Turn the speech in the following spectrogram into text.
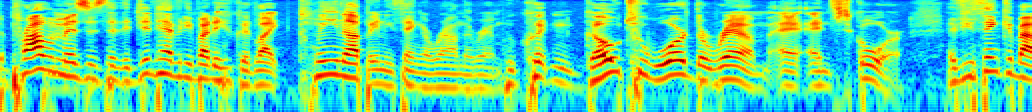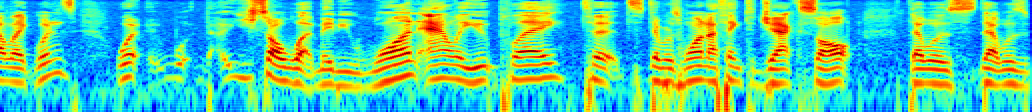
The problem is, is that they didn't have anybody who could like clean up anything around the rim, who couldn't go toward the rim and, and score. If you think about like when's what, what you saw, what maybe one alley oop play to there was one I think to Jack Salt that was that was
